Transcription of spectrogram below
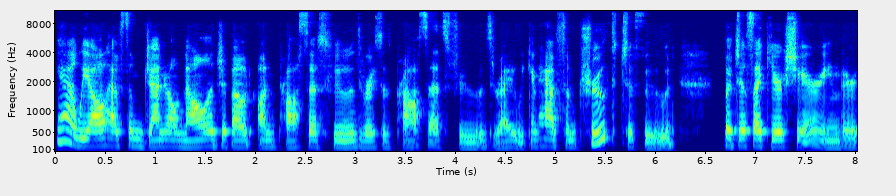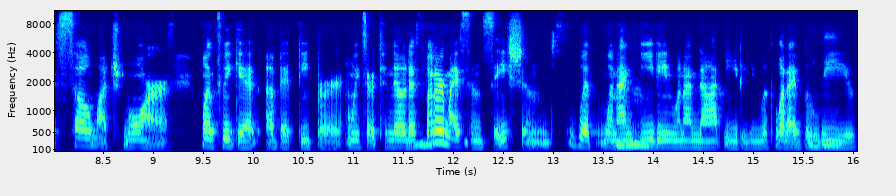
yeah we all have some general knowledge about unprocessed foods versus processed foods right? We can have some truth to food but just like you're sharing there's so much more once we get a bit deeper and we start to notice mm-hmm. what are my sensations with when mm-hmm. I'm eating, when I'm not eating, with what I mm-hmm. believe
